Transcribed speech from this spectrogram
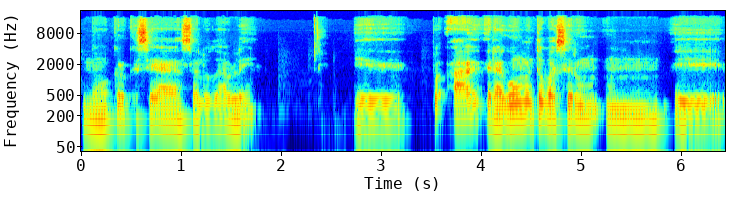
no creo que sea saludable. Eh, ah, en algún momento va a ser un, eh,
